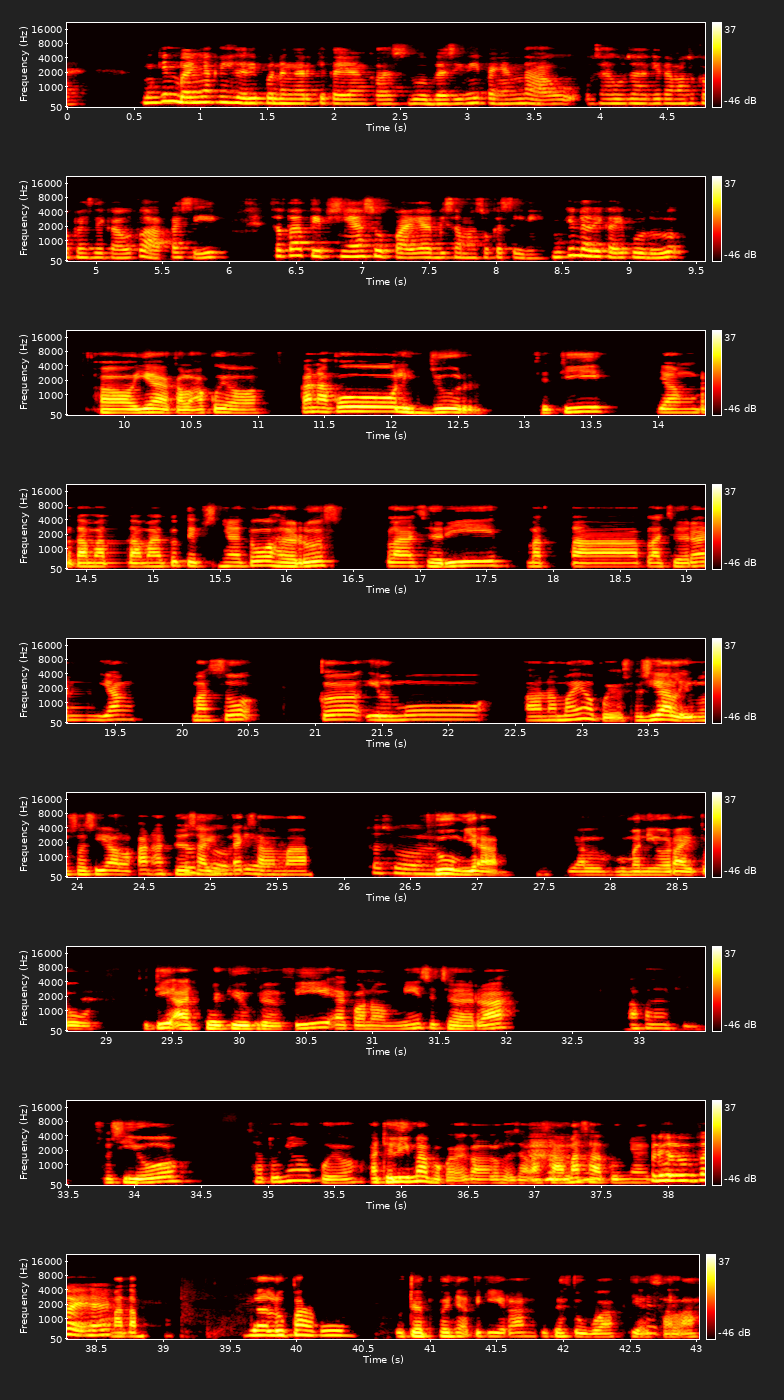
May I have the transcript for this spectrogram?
Mungkin banyak nih dari pendengar kita yang kelas 12 ini pengen tahu usaha-usaha kita masuk ke PSDKU itu apa sih? Serta tipsnya supaya bisa masuk ke sini. Mungkin dari Kak Ipul dulu. Oh iya, kalau aku ya, kan aku linjur. Jadi yang pertama-tama itu tipsnya itu harus pelajari mata pelajaran yang masuk ke ilmu eh, namanya apa ya? Sosial, ilmu sosial. Kan ada saintek iya. sama Sosum. Zoom ya, sosial humaniora itu. Jadi ada geografi, ekonomi, sejarah, apa lagi? Sosio, satunya apa ya? Ada lima pokoknya kalau nggak salah. Sama satunya itu Udah lupa ya? mata ya lupa aku udah banyak pikiran udah tua biasalah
